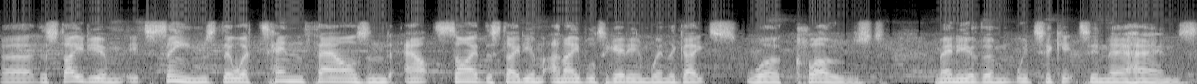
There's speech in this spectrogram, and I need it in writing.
uh, the stadium, it seems there were 10,000 outside the stadium unable to get in when the gates were closed, many of them with tickets in their hands.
